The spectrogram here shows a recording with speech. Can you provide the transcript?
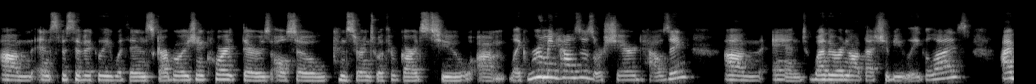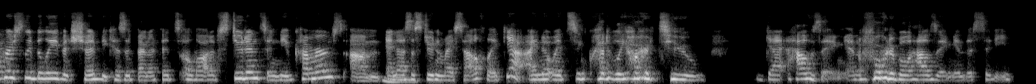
um, and specifically within scarborough agincourt there's also concerns with regards to um, like rooming houses or shared housing um, and whether or not that should be legalized i personally believe it should because it benefits a lot of students and newcomers mm-hmm. and as a mm-hmm. student myself like yeah i know it's incredibly hard to get housing and affordable housing in the city.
